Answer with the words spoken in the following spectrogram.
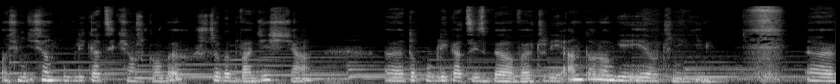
80 publikacji książkowych, z czego 20 e, to publikacje zbiorowe, czyli antologie i roczniki. E,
